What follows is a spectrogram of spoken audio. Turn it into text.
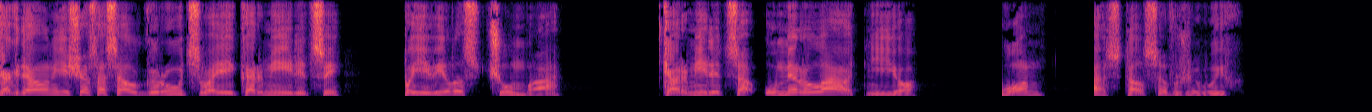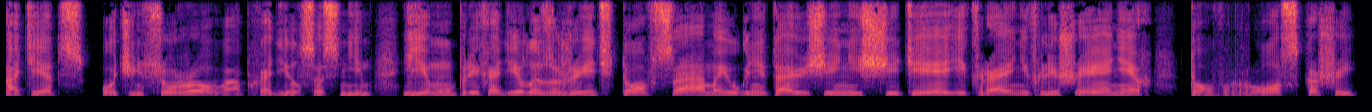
Когда он еще сосал грудь своей кормилицы, появилась чума. Кормилица умерла от нее. Он остался в живых. Отец очень сурово обходился с ним. Ему приходилось жить то в самой угнетающей нищете и крайних лишениях, то в роскоши.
